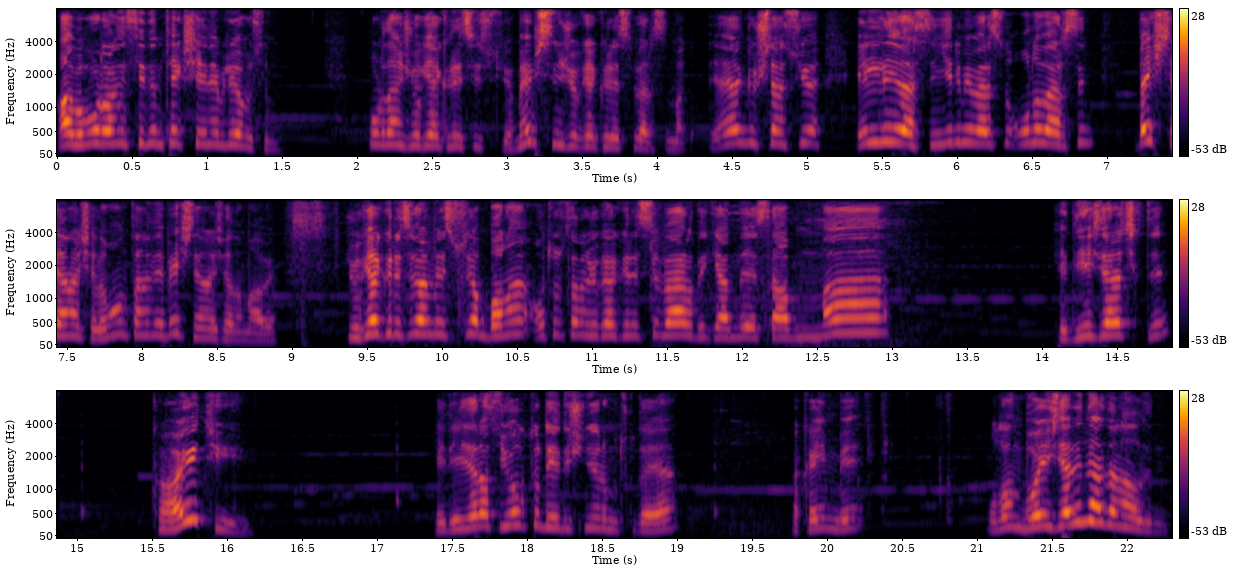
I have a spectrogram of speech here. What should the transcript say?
Abi buradan istediğim tek şey ne biliyor musun? Buradan joker küresi istiyorum. Hepsini joker küresi versin bak. Eğer güçten istiyor 50 versin 20 versin onu versin. 5 tane açalım 10 tane de 5 tane açalım abi. Joker küresi vermeni istiyorum. Bana 30 tane joker küresi verdi kendi hesabıma. Hediye ejderha çıktı. Gayet iyi. Hediye ejderhası yoktur diye düşünüyorum Utku'da ya. Bakayım bir. Ulan bu ejderhayı nereden aldın?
